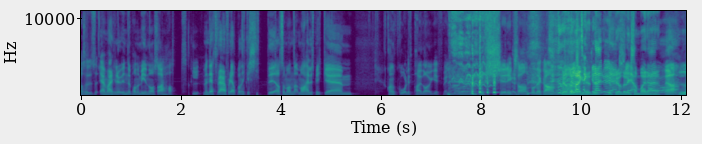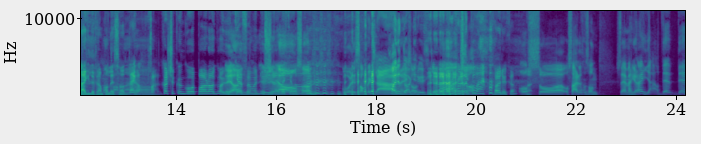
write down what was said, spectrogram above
Altså, jeg merker det under pandemien nå, så har jeg hatt Men det tror jeg er fordi at man ikke sitter Altså, man, man er liksom ikke um, Kan gå litt par dager mellom dusjer, ikke sant, og det kan Prøvde å legge det, du, du prøvde liksom bare å og- Ja. legge det frem på en litt sånn faen, Kanskje kan gå et par dager, uke, Ja, før man dusjer. ja, og så går de samme klærne. Par dager i uken. Det er forskjell på det. Par uker. Og så, og så er det sånn sånn Så jeg merker det, ja, det, det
